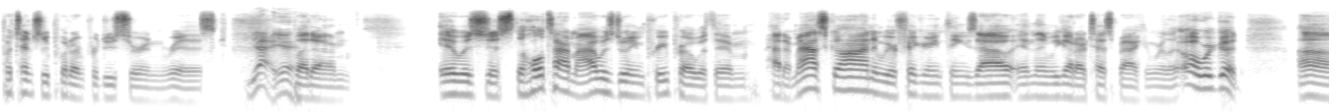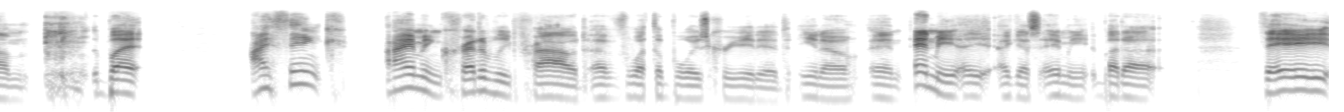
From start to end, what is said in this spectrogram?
potentially put our producer in risk. Yeah, yeah. but um it was just the whole time i was doing pre-pro with him had a mask on and we were figuring things out and then we got our test back and we are like oh we're good. Um but i think i'm incredibly proud of what the boys created you know and and me I, I guess amy but uh they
